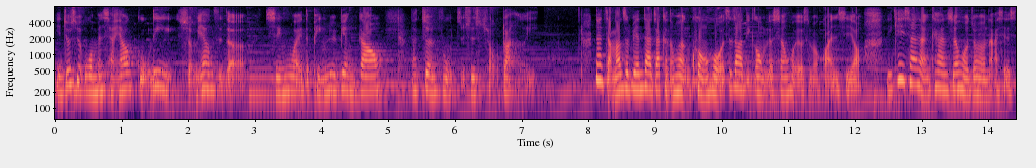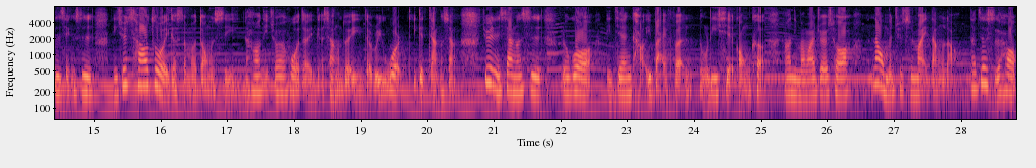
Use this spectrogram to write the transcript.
也就是我们想要鼓励什么样子的行为的频率变高，那正负只是手段而已。那讲到这边，大家可能会很困惑，这到底跟我们的生活有什么关系哦？你可以想想看，生活中有哪些事情是你去操作一个什么东西，然后你就会获得一个相对应的 reward，一个奖赏，就有点像是如果你今天考一百分，努力写功课，然后你妈妈就会说，那我们去吃麦当劳。那这时候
